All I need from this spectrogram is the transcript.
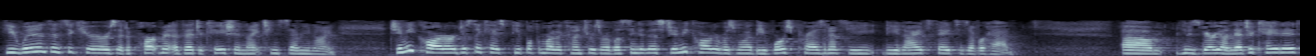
He wins and secures a Department of Education in 1979. Jimmy Carter, just in case people from other countries are listening to this, Jimmy Carter was one of the worst presidents the, the United States has ever had. Um, he was very uneducated,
